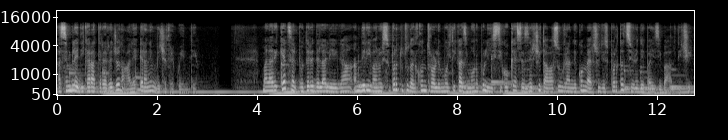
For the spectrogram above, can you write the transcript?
Assemblee di carattere regionale erano invece frequenti. Ma la ricchezza e il potere della Lega derivano soprattutto dal controllo in molti casi monopolistico che essa esercitava sul grande commercio di esportazione dei paesi baltici.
